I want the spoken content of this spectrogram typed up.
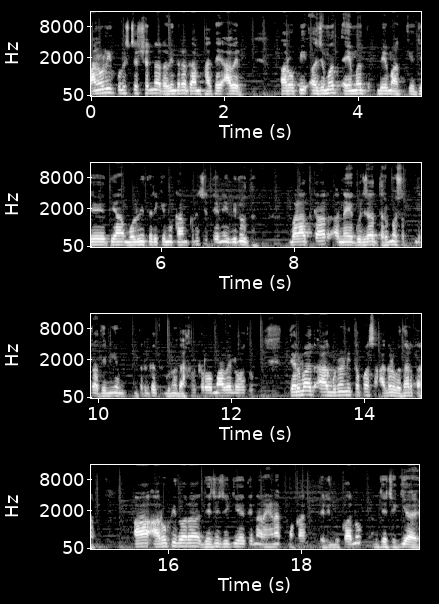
પાનોલી પોલીસ સ્ટેશનના રવિન્દ્ર ગામ ખાતે આવેલ આરોપી અજમદ અહેમદ બેમાત કે જે ત્યાં મોલવી તરીકેનું કામ કરે છે, તેની વિરુદ્ધ બળાત્કાર અને ગુજરાત ધર્મ સ્વતંત્ર અધિનિયમ અંતર્ગત ગુનો દાખલ કરવામાં આવેલો હતો. ત્યારબાદ આ ગુનાની તપાસ આગળ વધારતા આ આરોપી દ્વારા જે જે જગ્યાએ તેના રહેણાંક મકાન, તેની દુકાનો જે જગ્યાએ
